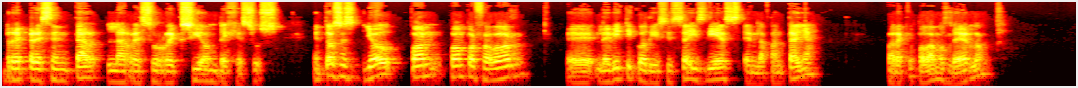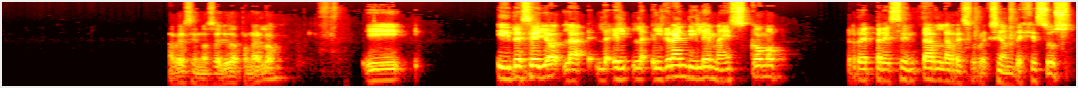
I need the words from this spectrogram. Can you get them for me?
representar la resurrección de Jesús? Entonces, yo pon, pon por favor eh, Levítico 16:10 en la pantalla para que podamos leerlo. A ver si nos ayuda a ponerlo. Y, y decía yo, el, gran dilema es cómo representar la resurrección de Jesús.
